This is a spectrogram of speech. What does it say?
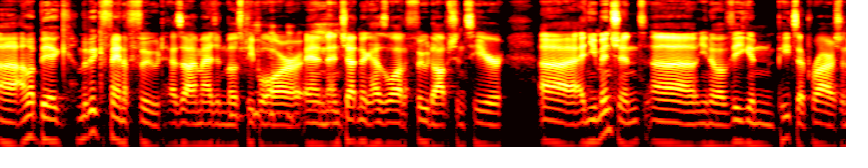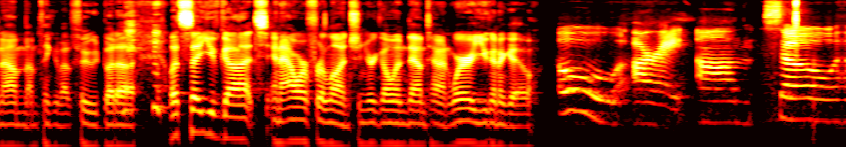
Uh, I'm a big I'm a big fan of food, as I imagine most people are, and and Chattanooga has a lot of food options here. Uh, and you mentioned uh, you know a vegan pizza prior, so now I'm, I'm thinking about food. But uh, let's say you've got an hour for lunch and you're going downtown. Where are you going to go? Oh, all right. Um, so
